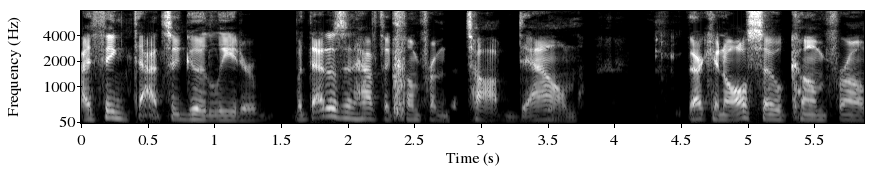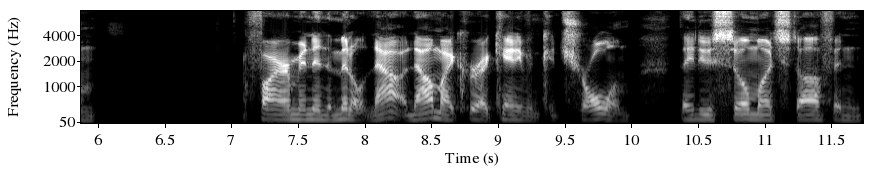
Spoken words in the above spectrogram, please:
I think that's a good leader, but that doesn't have to come from the top down. That can also come from firemen in the middle. Now, now my crew, I can't even control them. They do so much stuff and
